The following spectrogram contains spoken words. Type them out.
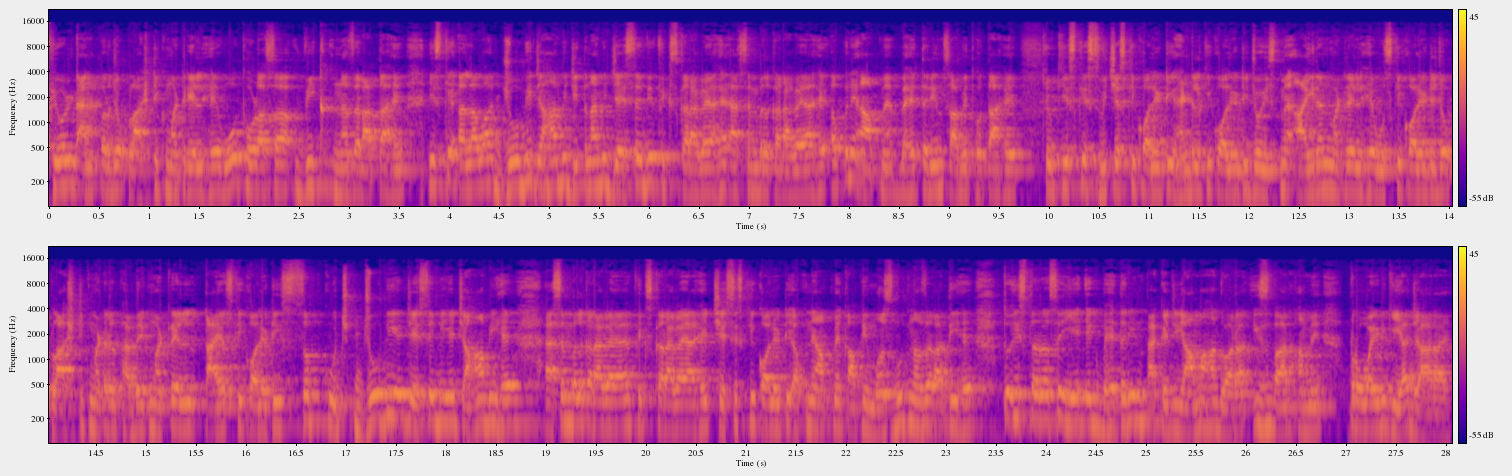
फ्यूल टैंक पर जो प्लास्टिक मटेरियल है, वो थोड़ा सा वीक नज़र आता है। इसके अलावा जो भी, जहाँ भी, जितना भी, जैसे भी फिक्स करा गया है असेंबल करा गया है, अपने आप में बेहतरीन साबित होता है। क्योंकि इसके स्विचेस की क्वालिटी हैंडल की क्वालिटी जो इसमें आयरन मटेरियल है, उसकी क्वालिटी जो plastic material fabric material tyres की क्वालिटी सब कुछ, जो भी है, जैसे भी है, जहाँ भी है असेंबल करा गया है फिक्स करा गया है चेसिस की क्वालिटी अपने आप में काफ़ी मज़बूत नज़र आती है। तो इस तरह से ये एक बेहतरीन पैकेज यामाहा द्वारा इस बार हमें प्रोवाइड किया जा रहा है।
